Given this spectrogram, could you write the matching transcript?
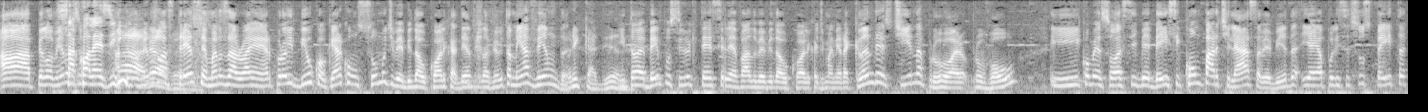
Ah, pelo menos. Sacolézinho. Pelo Ah, menos não, umas velho. três semanas a Ryanair proibiu qualquer consumo de bebida alcoólica dentro do avião e também a venda. Brincadeira. Então é bem possível que tenha se levado bebida alcoólica de maneira clandestina pro, pro voo e começou a se beber e se compartilhar essa bebida. E aí a polícia suspeita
